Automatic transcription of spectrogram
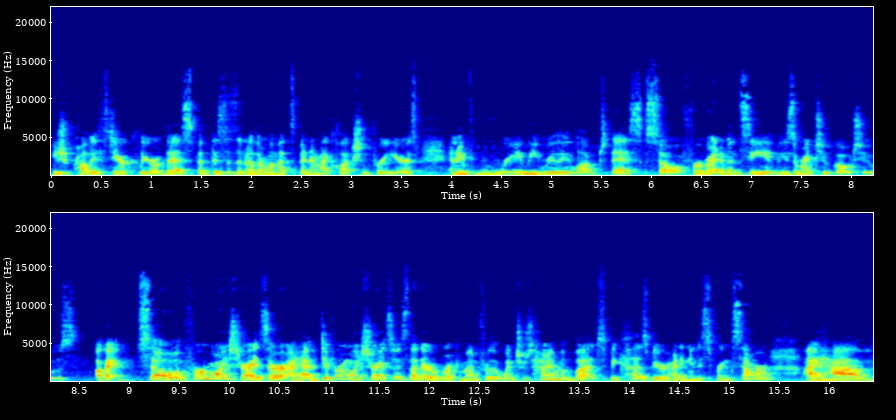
you should probably steer clear of this. But this is another one that's been in my collection for years and I've really really loved this. So for vitamin C these are my two go-to's. Okay, so for moisturizer, I have different moisturizers that I would recommend for the winter time, but because we are heading into spring summer, I have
